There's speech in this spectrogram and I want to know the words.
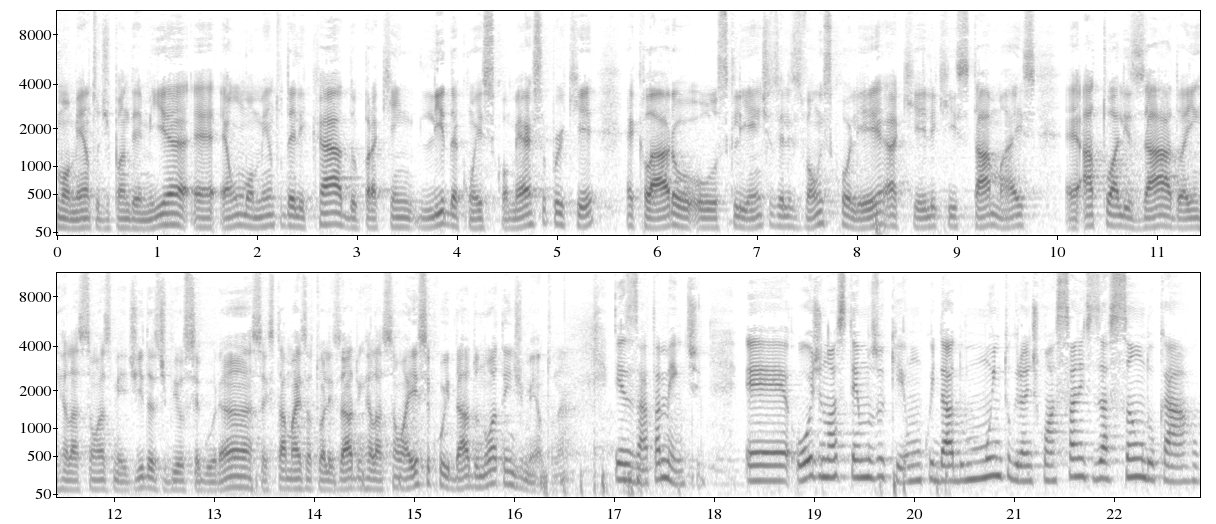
momento de pandemia, é, é um momento delicado para quem lida com esse comércio, porque, é claro, os clientes eles vão escolher aquele que está mais é, atualizado aí em relação às medidas de biossegurança, está mais atualizado em relação a esse cuidado no atendimento, né? Exatamente. É, hoje nós temos o quê? Um cuidado muito grande com a sanitização do carro,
